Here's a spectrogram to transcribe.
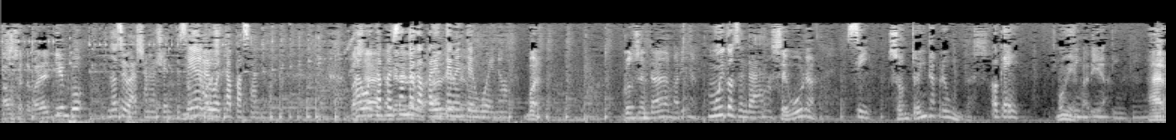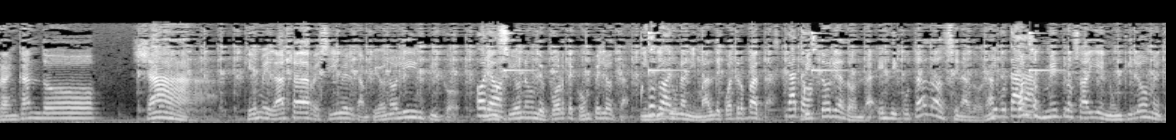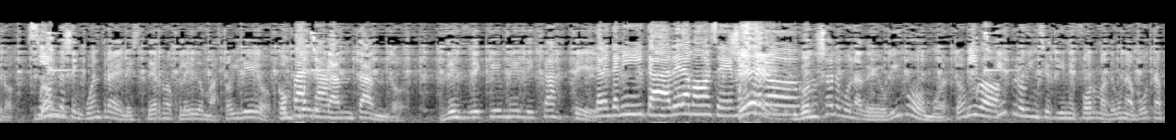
Vamos a tomar el tiempo. No se vayan, oyentes. No ¿eh? se Algo está pasando. Vas Algo a está pasando que aparentemente es bueno. Bueno. ¿Concentrada, María? Muy concentrada. ¿Segura? Sí. Son 30 preguntas. Ok. Muy bien, María. Arrancando ya. ¿Qué medalla recibe el campeón olímpico? Oro. Menciona un deporte con pelota. Indica Fútbol. un animal de cuatro patas. Gato. Victoria Donda. ¿Es diputada o senadora? Diputada. ¿Cuántos metros hay en un kilómetro? Cien. ¿Dónde se encuentra el esternocleidomastoideo? Complete Espalda. cantando. ¿Desde que me dejaste? La ventanita del amor se me Sí. cerró. Gonzalo Bonadeo, ¿vivo o muerto? Vivo. ¿Qué provincia tiene forma de una bota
